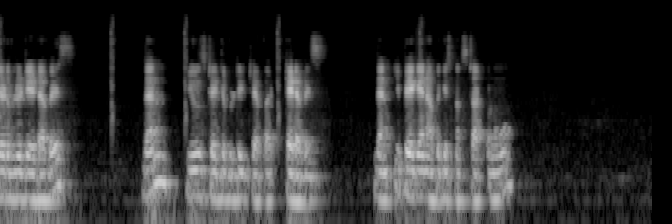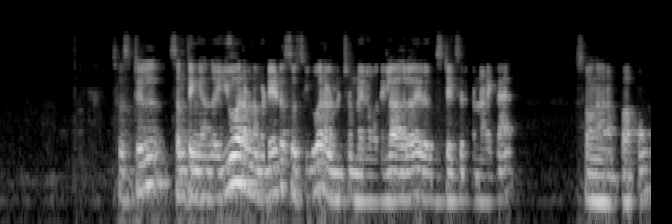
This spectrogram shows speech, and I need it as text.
JWT database then use JWT database then இப்போ again application ஸ்டார்ட் பண்ணுவோம் So still something அந்த யூஆர்எல் நம்ம டேட்டா சோர்ஸ் யூஆர்எல் மென்ஷன் பண்ணிருக்கோம் பார்த்தீங்களா? அதில் தான் ஏதோ மிஸ்டேக்ஸ் இருக்குன்னு நினைக்கிறேன். ஸோ அங்கே நம்ம பார்ப்போம்.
